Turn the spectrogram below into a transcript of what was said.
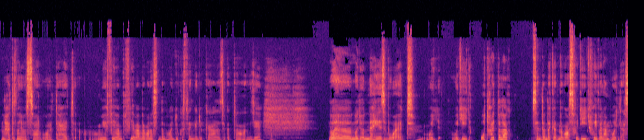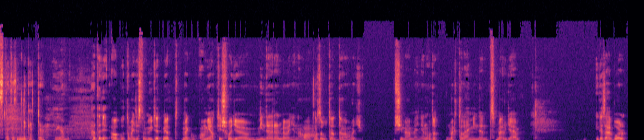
Na hát ez nagyon szar volt, tehát ami a film, filmekben van, azt nem hagyjuk, azt engedjük el, ezeket a, azért. Nagyon nehéz volt, hogy, hogy így ott hagytalak, szerintem neked meg az, hogy így, hogy velem hogy lesz, tehát ez mind a kettő. Igen. Hát egy, aggódtam egyrészt a műtét miatt, meg amiatt is, hogy minden rendben menjen a hazautaddal, hogy simán menjen oda, megtalálj mindent, mert ugye igazából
